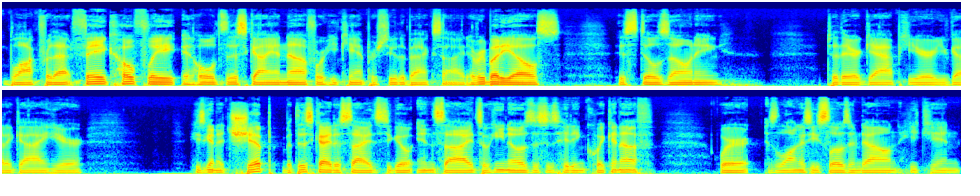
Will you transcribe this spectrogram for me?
block for that fake. Hopefully, it holds this guy enough where he can't pursue the backside. Everybody else is still zoning to their gap here. You've got a guy here. He's going to chip, but this guy decides to go inside, so he knows this is hitting quick enough where as long as he slows him down, he can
